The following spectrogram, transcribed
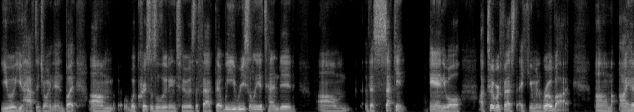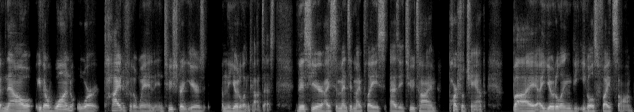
you you have to join in but um, what chris is alluding to is the fact that we recently attended um, the second annual oktoberfest at human robot um, i have now either won or tied for the win in two straight years in the yodeling contest. This year, I cemented my place as a two time partial champ by uh, yodeling the Eagles fight song.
